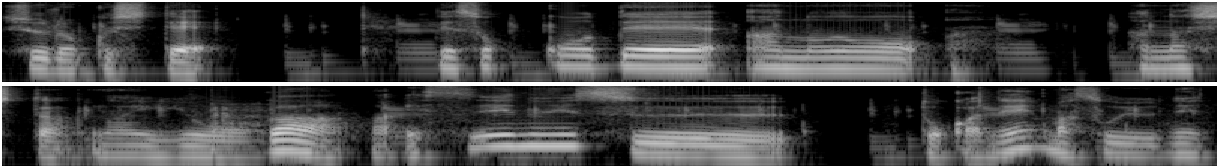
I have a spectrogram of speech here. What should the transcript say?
収録してでそこであの話した内容が、まあ SNS とかね、まあ、そういうネ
